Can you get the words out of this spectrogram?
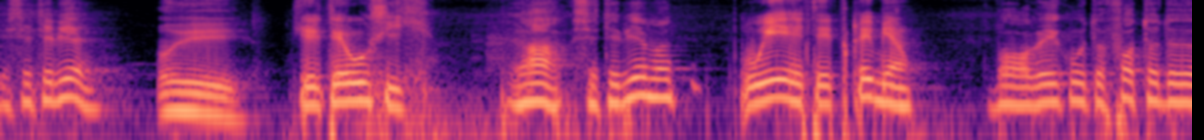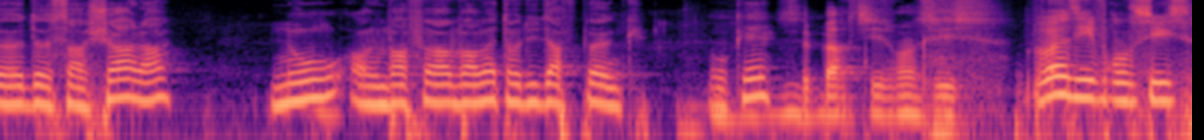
Et c'était bien. Oui. J'étais aussi. Ah, c'était bien, man. Oui, c'était très bien. Bon, ben écoute, faute de, de Sacha, là, nous, on va, faire, on va mettre du Daft Punk. Ok? C'est parti, Francis. Vas-y, Francis.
